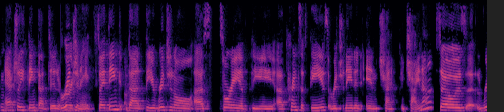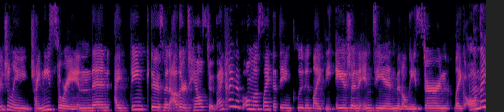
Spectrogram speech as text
Mhm. I actually think that did Originate. originate. So I think that the original uh, story of the uh, Prince of Thieves originated in Chi- China. So it was originally Chinese story, and then I think there's been other tales to it. But I kind of almost like that they included like the Asian, Indian, Middle Eastern, like all. And then they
